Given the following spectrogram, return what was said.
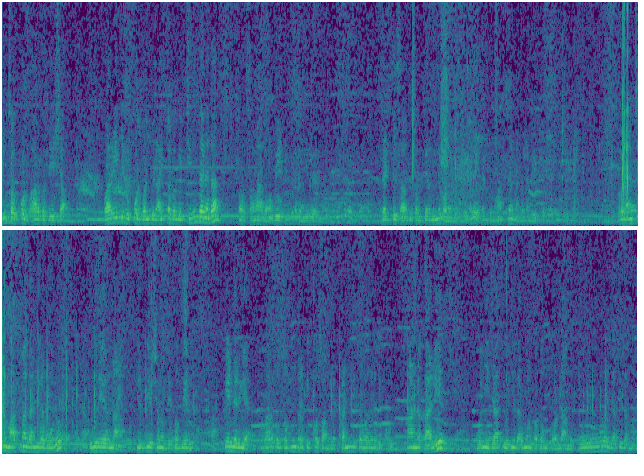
ಎಂಚ ಒಪ್ಪೋಡು ಭಾರತ ದೇಶ. ಆ ರೀತಿ ಒಪ್ಪೋಡು ಬಂದಿನ ಆಯ್ತ ಬಗ್ಗೆ ಚಿಂತನೆದ, ಸಮಾಗಮ, ಭೇಟಿ. ಸಾಧು ಸಂತಿರನ್ನೇ ಬರಬೇಕು ಅಂದರೆ ರೆಡ್ ಮಹಾತ್ಮ ಭೇಟಿ ಅವರ ಅಂಚಿನ ಮಹಾತ್ಮ ಗಾಂಧಿರ ಮೂರು, ಗುರುದೇವರನ್ನ ನಿರ್ದೇಶನ ತಂದೇರು ಕೇಂದ್ರರಿಗೆ ಭಾರತವು ಸ್ವತಂತ್ರ ದಿಕ್ಕೋ ಸ್ವಾಮಿಗೆ ಖಂಡಿತವಾದ ದಿಕ್ಕು. ಕಾಂಡ ಖಾಲಿ ಒಂಜಿ ಜಾತಿ ಒಂಜಿ ಧರ್ಮನ ಪತಂದು ಕೊಂಡ ಅಂದ್ರೆ ಪೂರ ಜಾತಿ ಧರ್ಮದ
